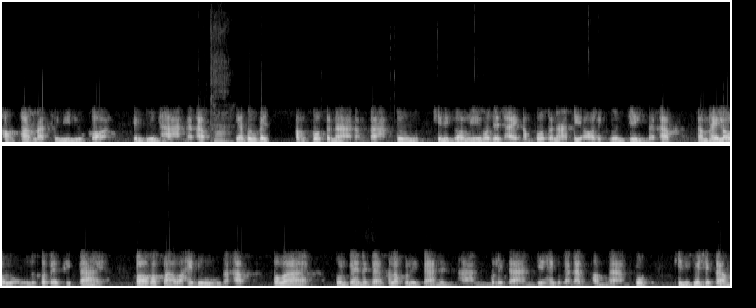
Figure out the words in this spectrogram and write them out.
ของภาครัฐที่มีอยู่ก่อน เป็นพื้นฐานนะครับอย่าเพิ่งไปคำโฆษณาต่างๆ ซึ่งคลินิกเหล่านี้ว่าจะใช้คำโฆษณาที่ออกจากเงินจริงนะครับทำให้เราหลงหรือเข้าใจผิดได้ ก็ก็ฝากว่าให้ดูนะครับ เพราะว่ากลไกในการเข้ารับบริการในสถานบริการที่ให้บริการด้านความงามพวกคลินิกเวชกรรม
